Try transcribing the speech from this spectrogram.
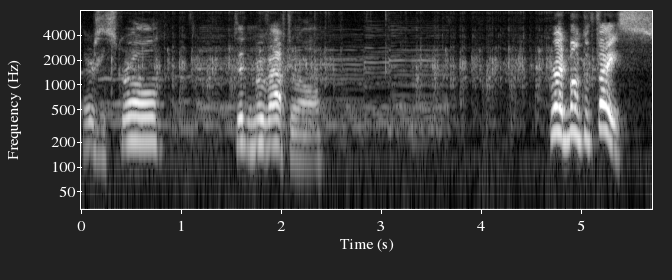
There's the scroll. Didn't move after all. Red monk with face.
